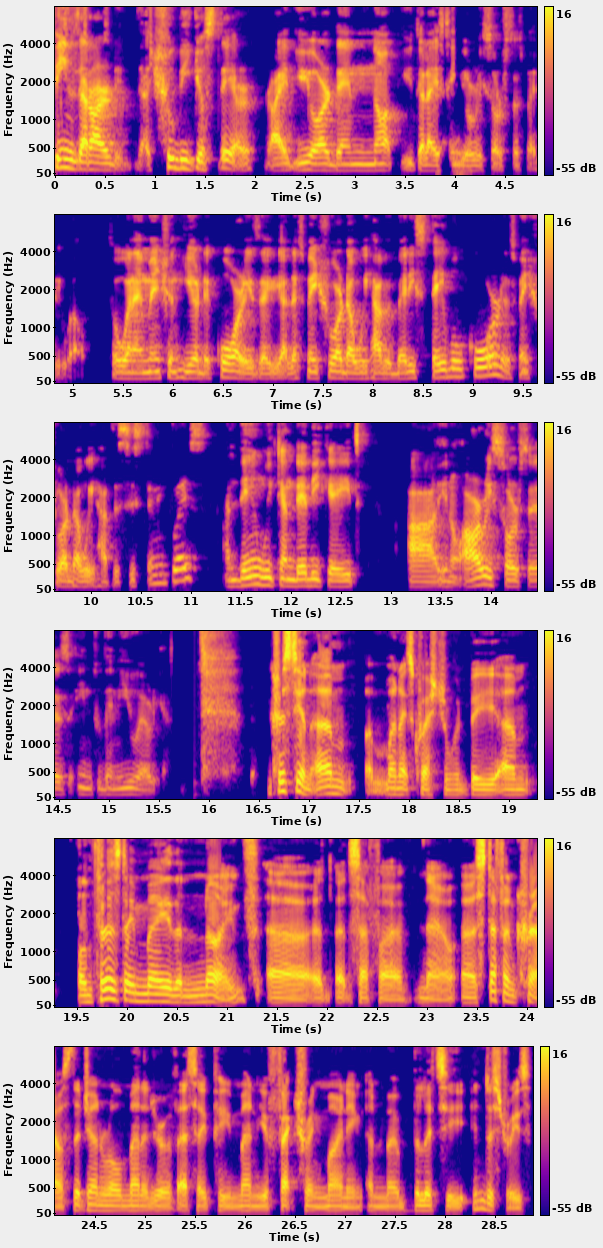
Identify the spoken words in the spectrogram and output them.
things that are, that should be just there, right? You are then not utilizing your resources very well. So when I mention here the core is that yeah, let's make sure that we have a very stable core. Let's make sure that we have the system in place, and then we can dedicate, uh, you know, our resources into the new areas. Christian, um, my next question would be um, on Thursday, May the 9th, uh, at, at, Sapphire Now, uh, Stefan Krauss, the general manager of SAP Manufacturing, Mining, and Mobility Industries,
